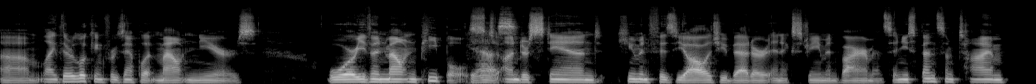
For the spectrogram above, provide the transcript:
Um, like they're looking, for example, at mountaineers or even mountain peoples yes. to understand human physiology better in extreme environments. And you spend some time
